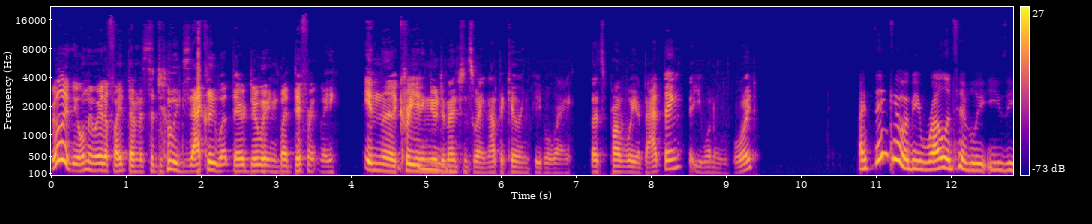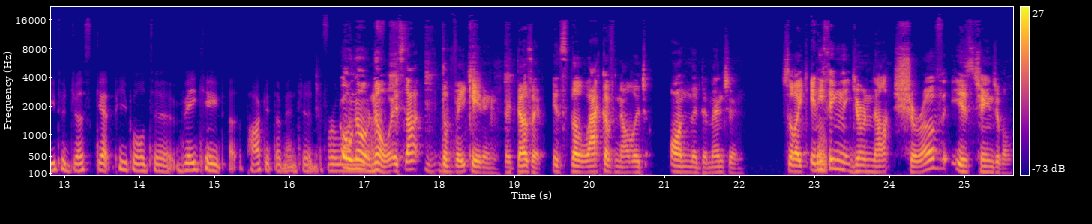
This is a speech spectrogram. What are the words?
really the only way to fight them is to do exactly what they're doing but differently in the creating new Hmm. dimensions way not the killing people way that's probably a bad thing that you want to avoid I think it would be relatively easy to just get people to vacate a pocket dimension for. Oh no, no, it's not the vacating that does it. It's the lack of knowledge on the dimension. So like anything that you're not sure of is changeable.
